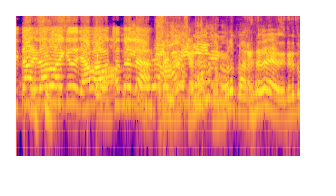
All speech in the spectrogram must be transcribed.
ഇതാണ് വാങ്ങിയത് ഞാൻ ആ, വയലിൻ അല്ല, എടുക്കട്ടെ.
